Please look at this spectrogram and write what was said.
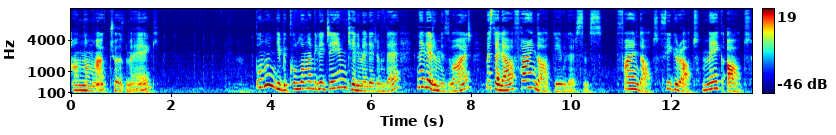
Anlamak, çözmek. Bunun gibi kullanabileceğim kelimelerimde nelerimiz var? Mesela find out diyebilirsiniz. Find out, figure out, make out.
